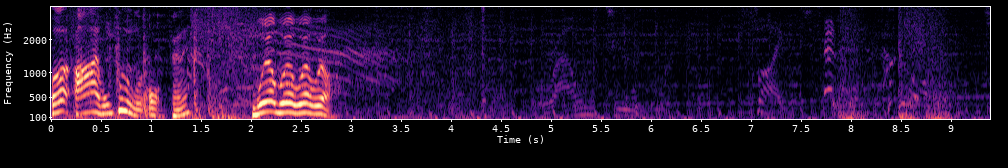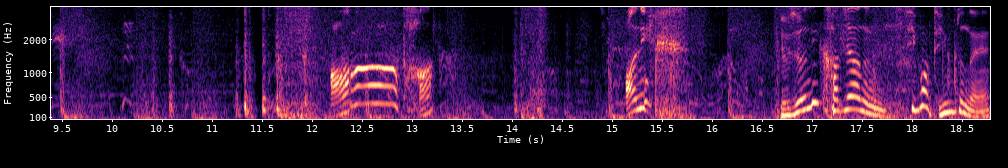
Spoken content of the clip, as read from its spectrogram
어? 아 못 푸는 거 어? 되네? 뭐야 뭐야 뭐야 뭐야. 아, 다? 아니, 여전히 카즈하는 스티브한테 힘드네.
